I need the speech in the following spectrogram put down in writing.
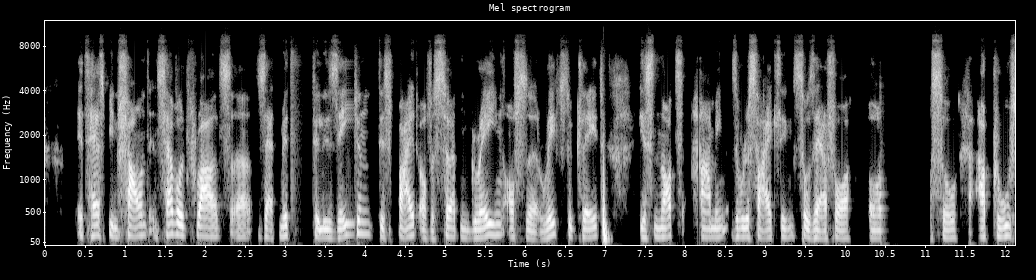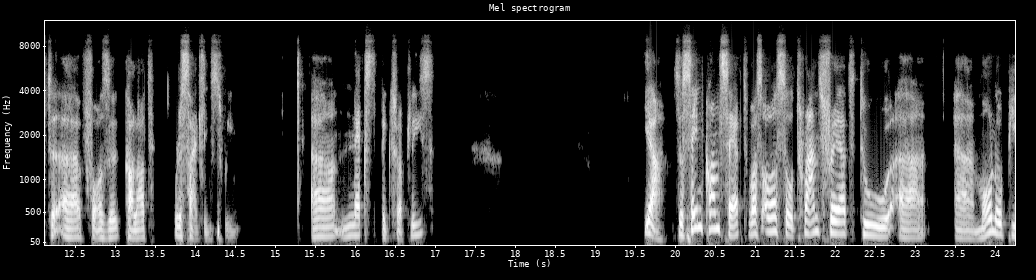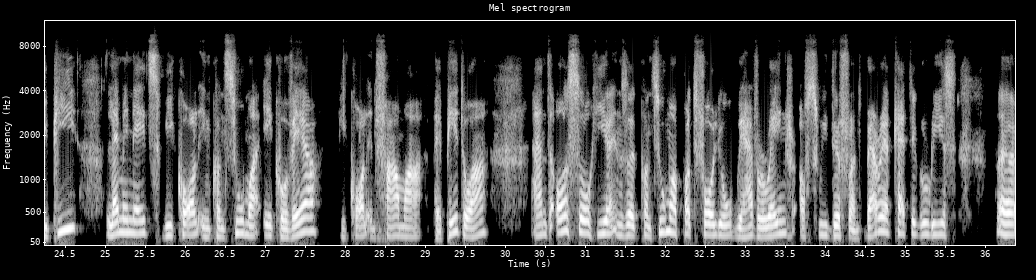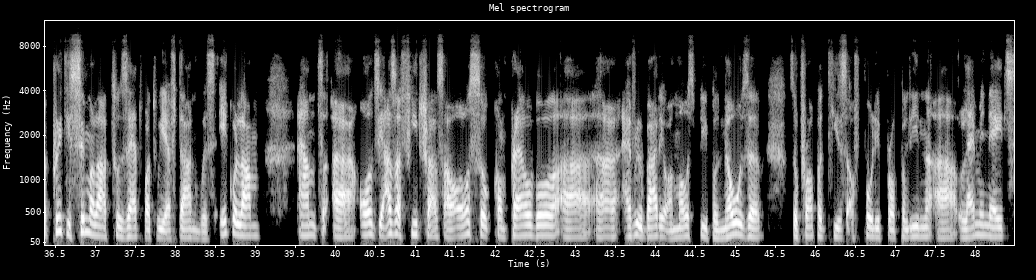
it has been found in several trials uh, that metallization, despite of a certain graying of the recyclate, is not harming the recycling. So therefore, also approved uh, for the colored recycling stream. Uh, next picture, please. Yeah, the same concept was also transferred to uh, uh, mono PP laminates we call in consumer EcoVer we call in pharma Perpetua. And also here in the consumer portfolio, we have a range of three different barrier categories, uh, pretty similar to that what we have done with Ecolam. And uh, all the other features are also comparable. Uh, uh everybody or most people know the, the properties of polypropylene uh, laminates.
